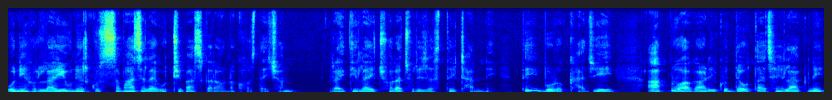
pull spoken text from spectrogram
उनीहरूलाई उनीहरूको समाजलाई उठीबास गराउन खोज्दैछन् रैतीलाई छोराछोरी जस्तै ठान्ने। त्यही बुढो खाजी आफ्नो अगाडिको देउता झैँ लाग्ने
